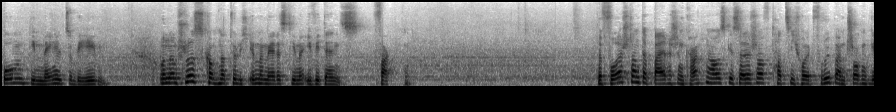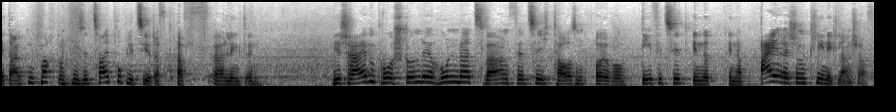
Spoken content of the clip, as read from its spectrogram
um die Mängel zu beheben. Und am Schluss kommt natürlich immer mehr das Thema Evidenz, Fakten. Der Vorstand der Bayerischen Krankenhausgesellschaft hat sich heute früh beim Joggen Gedanken gemacht und diese Zahl publiziert auf, auf äh, LinkedIn. Wir schreiben pro Stunde 142.000 Euro Defizit in der, in der bayerischen Kliniklandschaft.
